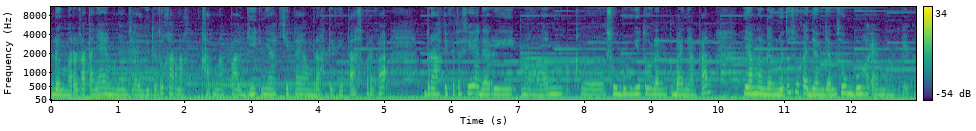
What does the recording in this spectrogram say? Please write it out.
dengar katanya emang yang kayak gitu tuh karena karena paginya kita yang beraktivitas mereka beraktivitasnya ya dari malam ke subuh gitu. Dan kebanyakan yang ngeganggu tuh suka jam-jam subuh emang gitu.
